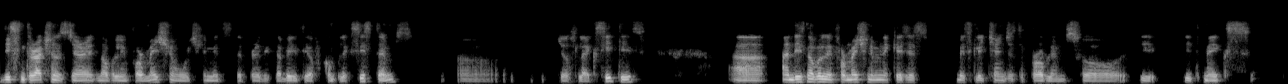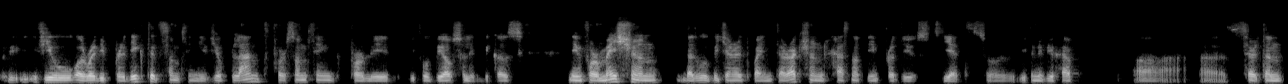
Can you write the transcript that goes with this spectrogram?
these interactions generate novel information, which limits the predictability of complex systems, uh, just like cities. Uh, and this novel information in many cases basically changes the problem. So it, it makes, if you already predicted something, if you planned for something, probably it will be obsolete because the information that will be generated by interaction has not been produced yet. So even if you have uh, certain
